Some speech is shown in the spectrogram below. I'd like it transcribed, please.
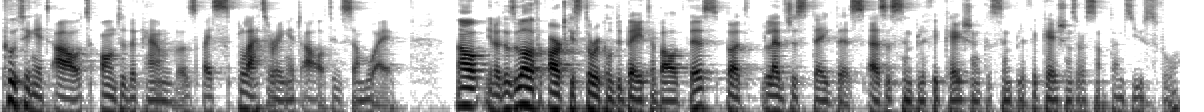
putting it out onto the canvas, by splattering it out in some way. Now, you know, there's a lot of art historical debate about this, but let's just take this as a simplification because simplifications are sometimes useful.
